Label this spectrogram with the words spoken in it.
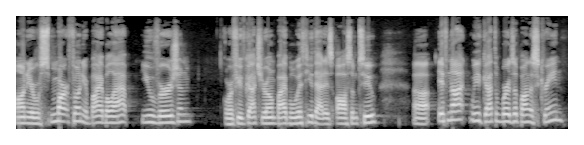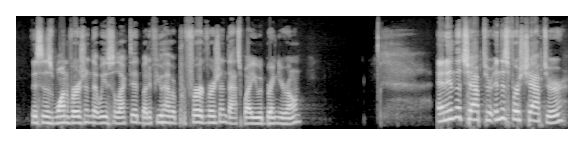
on your smartphone, your Bible app, YouVersion, or if you've got your own Bible with you, that is awesome too. Uh, if not, we've got the words up on the screen. This is one version that we've selected, but if you have a preferred version, that's why you would bring your own. And in the chapter, in this first chapter,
